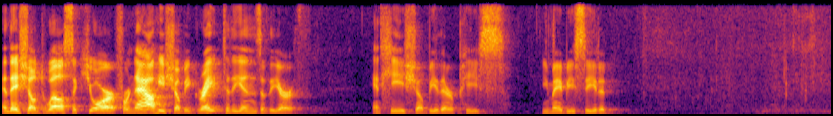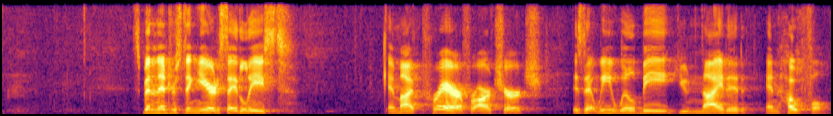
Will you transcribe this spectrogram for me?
And they shall dwell secure, for now he shall be great to the ends of the earth, and he shall be their peace. You may be seated. It's been an interesting year, to say the least. And my prayer for our church is that we will be united and hopeful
